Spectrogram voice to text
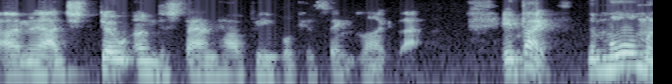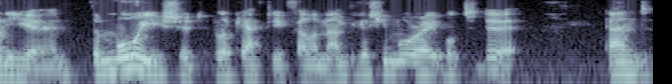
I mean, I just don't understand how people can think like that. In fact, the more money you earn, the more you should look after your fellow man because you're more able to do it. And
